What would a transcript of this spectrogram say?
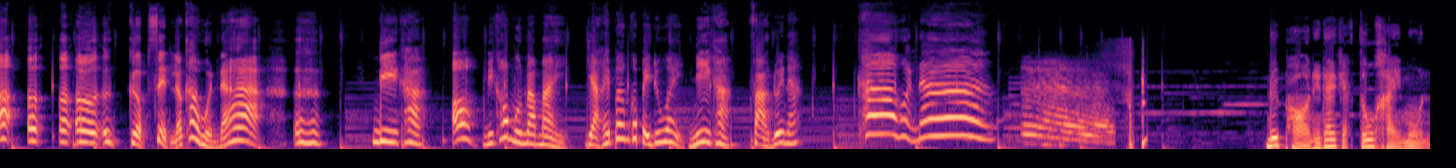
อะเออเออเออเออเกือบเสร็จแล้วค่ะหัวหน้า เออ ดีค่ะอ้อมีข้อมูลมาใหม่ อยากให้เพิ่มเข้าไปด้วย นี่ค่ะ ฝากด้วยนะ ค่ะหัวหน้า ด้วยพรที่ได้จากตู้ไข่หมุน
